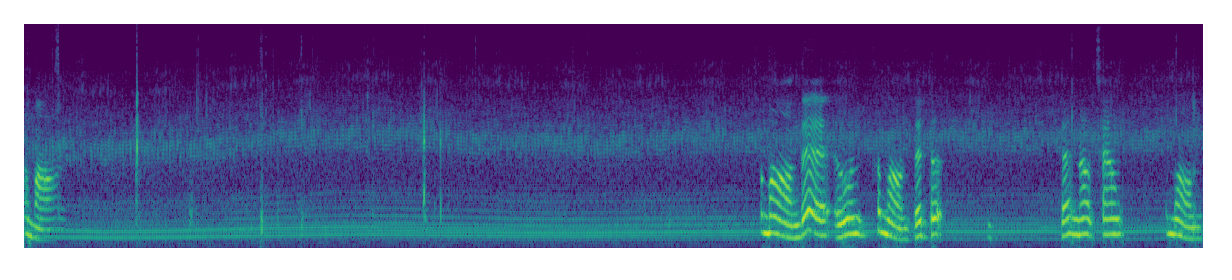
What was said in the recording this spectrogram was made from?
Come on. Come on, there, Owen. Come on, that that that not sound. Come on.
